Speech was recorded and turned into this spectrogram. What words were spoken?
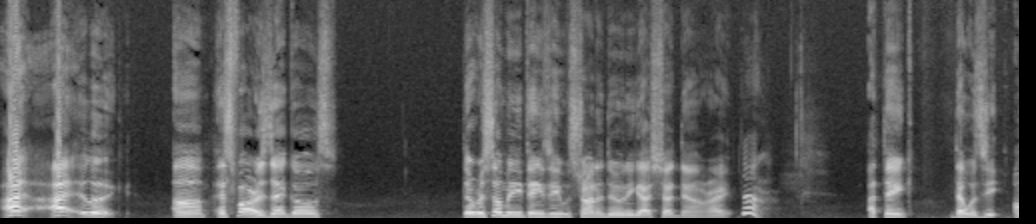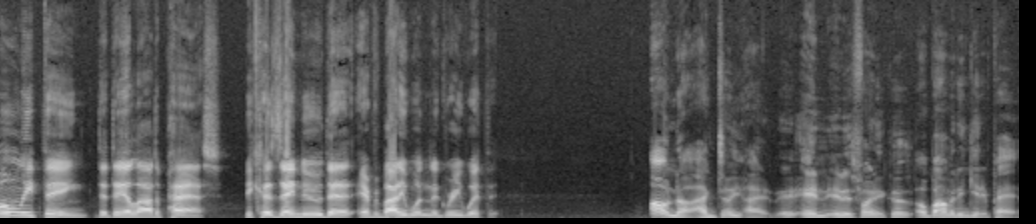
I I look, um, as far as that goes, there were so many things he was trying to do and he got shut down, right? Yeah. I think that was the only thing that they allowed to pass because they knew that everybody wouldn't agree with it. Oh no, I can tell you how. It, and, and it's funny because Obama didn't get it passed.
